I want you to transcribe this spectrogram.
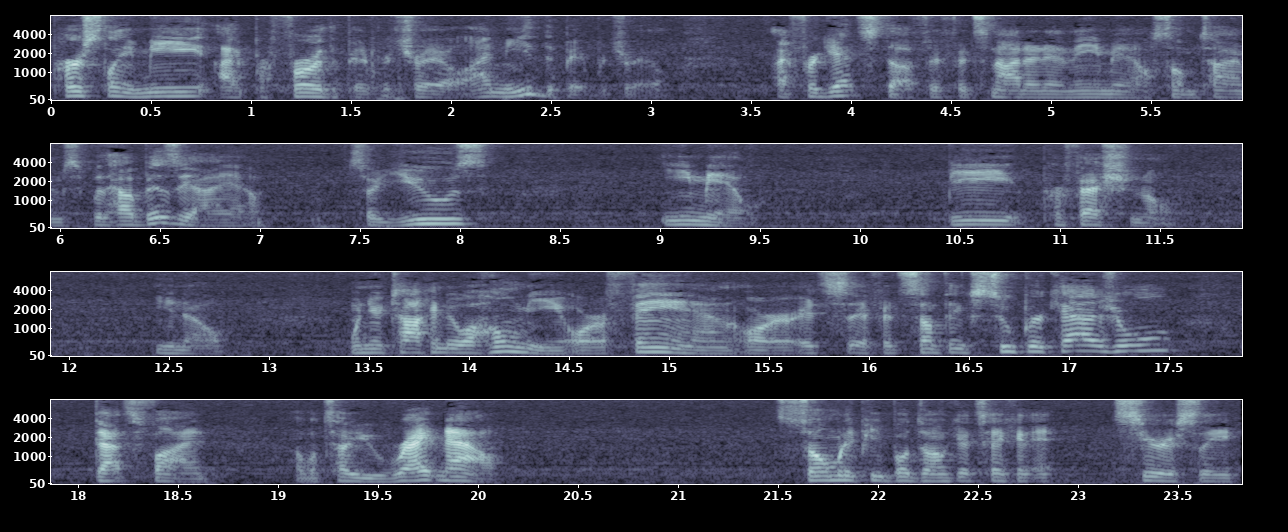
Personally, me, I prefer the paper trail. I need the paper trail. I forget stuff if it's not in an email sometimes with how busy I am. So use email. Be professional. You know, when you're talking to a homie or a fan or it's if it's something super casual, that's fine. I will tell you right now. So many people don't get taken seriously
